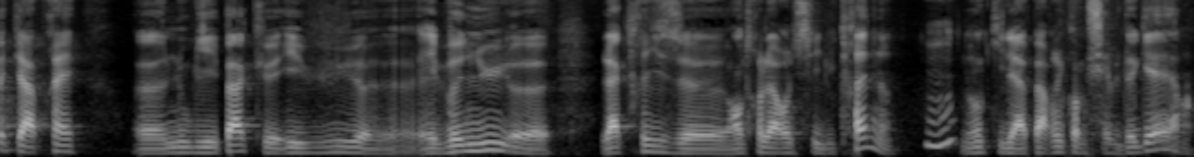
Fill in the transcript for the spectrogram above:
Et puis après, n'oubliez pas qu'est est venue euh, la crise entre la Russie et l'Ukraine. Mhm. Donc il est apparu comme chef de guerre.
